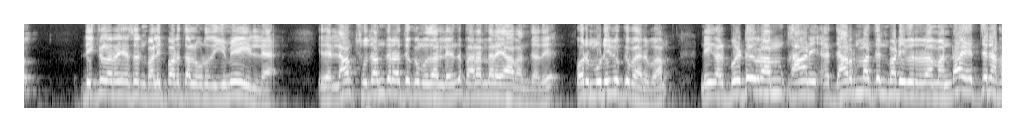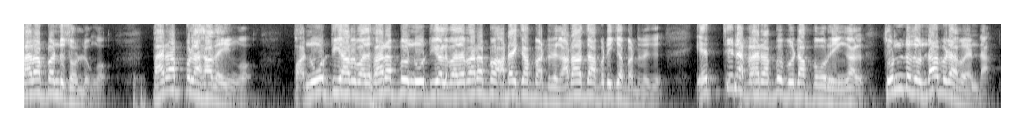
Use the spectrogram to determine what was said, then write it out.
டிக்ளரேஷன் வெளிப்படுத்தல் உறுதியுமே இல்லை. இதெல்லாம் சுதந்திரத்துக்கு முதல்லேருந்து பரம்பரையாக வந்தது ஒரு முடிவுக்கு வருவோம் நீங்கள் விடுறோம் காணி தர்மத்தின் படி விடுறோம்டா எத்தனை பரப்புன்னு சொல்லுங்க பரப்பில் கதையுங்கோ ப- நூற்றி அறுபது பரப்பு நூற்றி எழுபது பரப்பு அடைக்கப்பட்டிருக்கு அடாத்தா பிடிக்கப்பட்டிருக்கு எத்தனை பரப்பு விட போறீங்கள் துண்டு துண்டா விட வேண்டாம்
